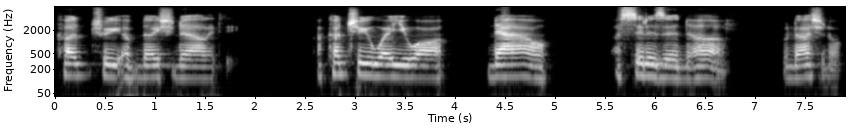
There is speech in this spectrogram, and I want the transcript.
Country of nationality. A country where you are now a citizen of or national.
